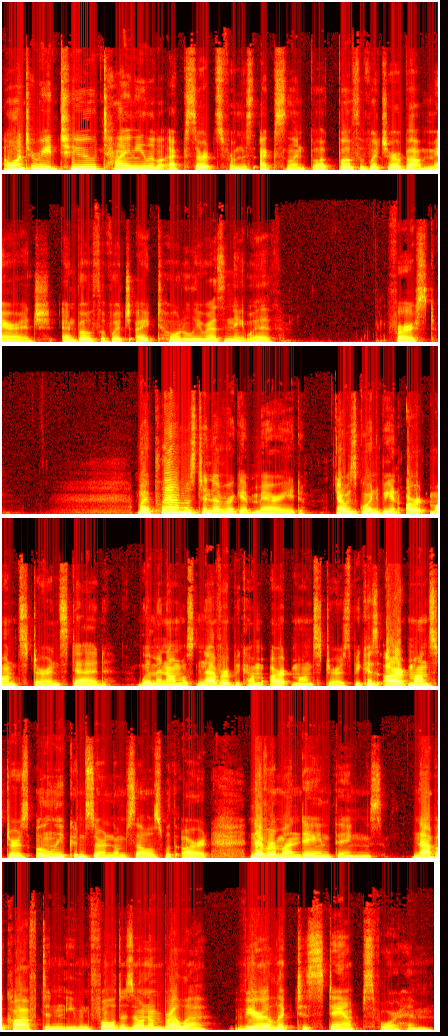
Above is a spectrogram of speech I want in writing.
I want to read two tiny little excerpts from this excellent book, both of which are about marriage, and both of which I totally resonate with. First, my plan was to never get married. I was going to be an art monster instead. Women almost never become art monsters because art monsters only concern themselves with art, never mundane things. Nabokov didn't even fold his own umbrella. Vera licked his stamps for him.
